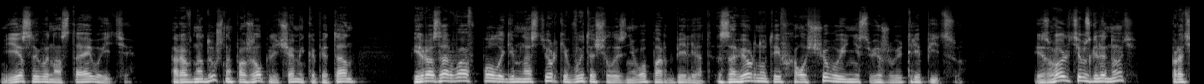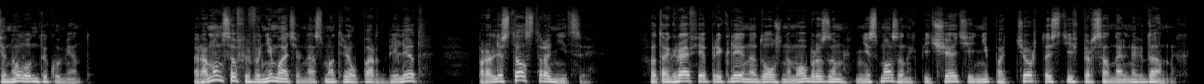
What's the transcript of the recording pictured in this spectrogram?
если вы настаиваете...» Равнодушно пожал плечами капитан — и, разорвав полы гимнастерки, вытащил из него партбилет, завернутый в холщовую и несвежую тряпицу. «Извольте взглянуть», — протянул он документ. Рамонцев внимательно осмотрел партбилет, пролистал страницы. Фотография приклеена должным образом, ни смазанных печатей, ни подтертостей в персональных данных.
